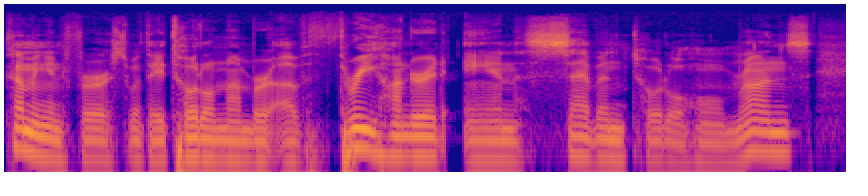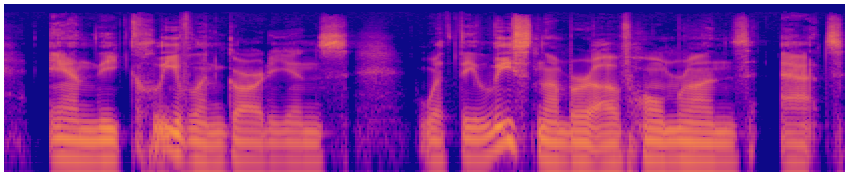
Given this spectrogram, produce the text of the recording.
coming in first with a total number of 307 total home runs, and the Cleveland Guardians with the least number of home runs at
